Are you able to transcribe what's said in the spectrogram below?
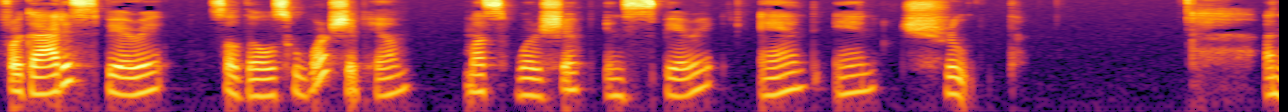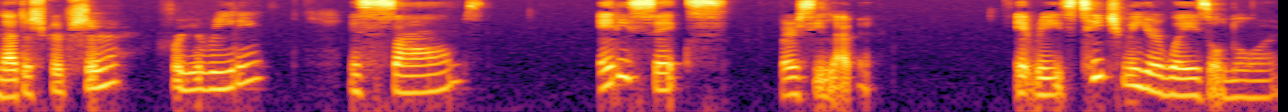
For God is spirit, so those who worship him must worship in spirit and in truth. Another scripture for your reading is Psalms 86, verse 11. It reads, Teach me your ways, O Lord,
